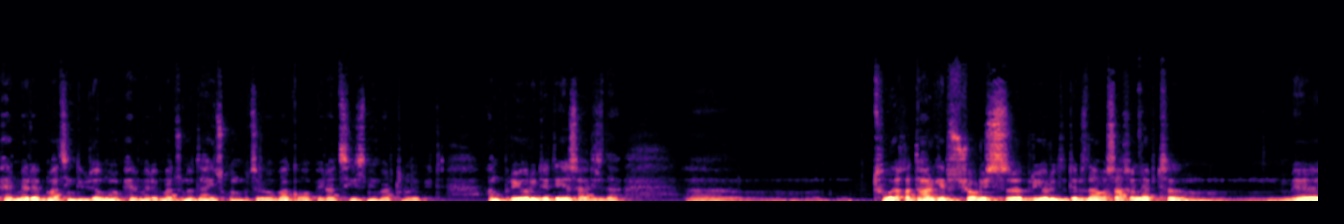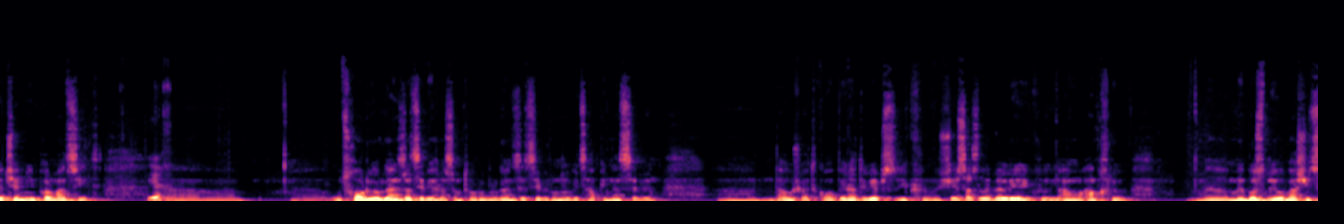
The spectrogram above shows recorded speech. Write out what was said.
ფერმერებმაც, ინდივიდუალურმა ფერმერებმაც უნდა დაიწყონ მოძრაობა კოოპერაციის მიმართულებით. ან პრიორიტეტი ეს არის და თუ ახლა დარგებს შორის პრიორიტეტებს დავასახელებთ, მე ჩემი ინფორმაციით დიახ უცხოური ორგანიზაციები, არასამთავრობო ორგანიზაციები, რომლებიც აფინანსებენ დაუშვათ კოოპერატივებს, იქ შესაძლებელია იქ ამ მხრივ მებოსტნეობაშიც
